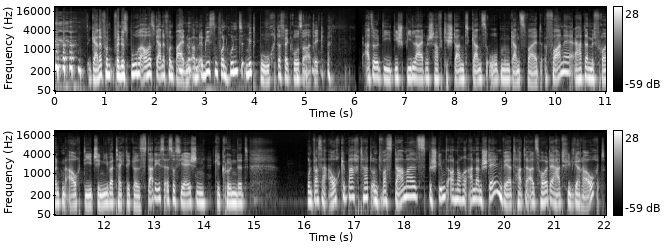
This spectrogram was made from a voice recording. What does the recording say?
gerne von, von das Buch auch, gerne von beiden. Am liebsten von Hund mit Buch, das wäre großartig. Also die, die Spielleidenschaft, die stand ganz oben, ganz weit vorne. Er hat dann mit Freunden auch die Geneva Technical Studies Association gegründet. Und was er auch gemacht hat und was damals bestimmt auch noch einen anderen Stellenwert hatte als heute, er hat viel geraucht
